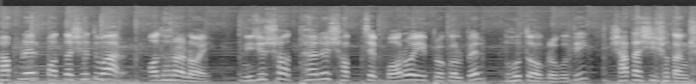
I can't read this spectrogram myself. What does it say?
স্বপ্নের পদ্মা সেতু আর অধরা নয়। নিজস্ব অর্থায়নের সবচেয়ে বড় এই প্রকল্পের ভৌত অগ্রগতি সাতাশি শতাংশ।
